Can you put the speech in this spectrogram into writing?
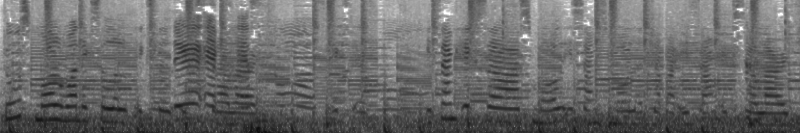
Two small, one extra, extra, Hindi, extra large. XS. Isang extra small, isang small, at saka isang extra large.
